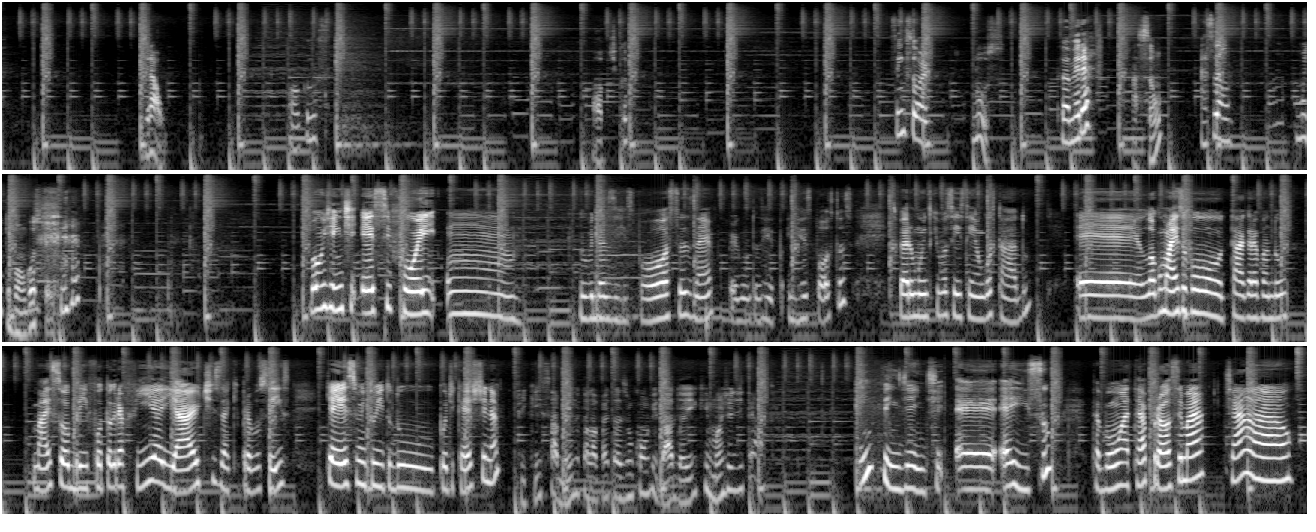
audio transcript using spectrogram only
grau, óculos, óptica, sensor, luz, câmera, ação. ação. Muito bom, gostei. Bom, gente, esse foi um dúvidas e respostas, né? Perguntas e respostas. Espero muito que vocês tenham gostado. É, logo mais eu vou estar gravando mais sobre fotografia e artes aqui pra vocês, que é esse o intuito do podcast, né? Fiquei sabendo que ela vai trazer um convidado aí que manja de teatro. Enfim, gente, é, é isso. Tá bom? Até a próxima. Tchau!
